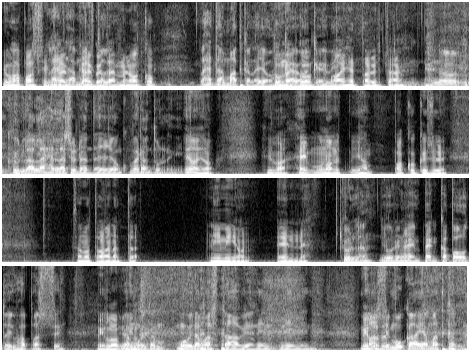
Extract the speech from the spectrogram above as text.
Juha Passi, käy, käykö matkalle. tämmöinen? Ootko, Lähdetään matkalle, joo. käy tunnetko oikein hyvin. aihetta yhtään? No kyllä, lähellä sydäntä ja jonkun verran tunnenkin. Joo, joo. Hyvä. Hei, mun on nyt ihan pakko kysyä. Sanotaan aina, että nimi on Enne. Kyllä, juuri näin. Pekka Pouto, Juha Passi Milloin, ja muita, muita vastaavia, niin, niin, niin milloin, Passi sä, mukaan ja matkalle.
